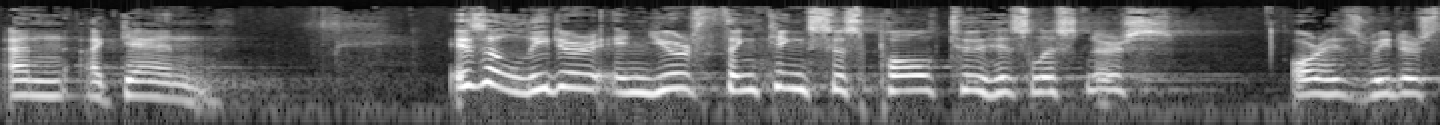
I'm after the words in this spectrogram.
and again. Is a leader in your thinking, says Paul to his listeners or his readers,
